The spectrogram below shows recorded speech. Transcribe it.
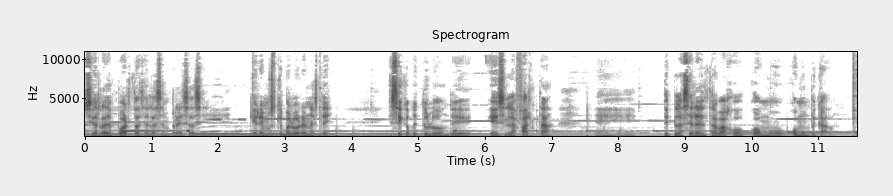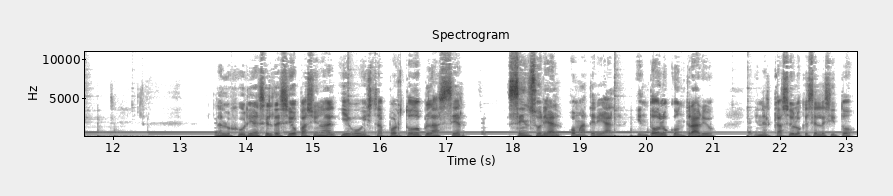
cierre de puertas en las empresas y queremos que valoren este, este capítulo donde es la falta eh, de placer en el trabajo como, como un pecado. La lujuria es el deseo pasional y egoísta por todo placer sensorial o material. En todo lo contrario, en el caso de lo que es el éxito,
